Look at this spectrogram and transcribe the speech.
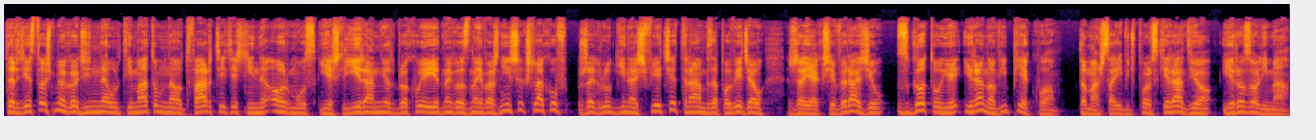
48-godzinne ultimatum na otwarcie cieśniny Ormus. Jeśli Iran nie odblokuje jednego z najważniejszych szlaków żeglugi na świecie, Trump zapowiedział, że jak się wyraził, zgotuje Iranowi piekło. Tomasz Sajewicz, Polskie Radio, Jerozolima.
